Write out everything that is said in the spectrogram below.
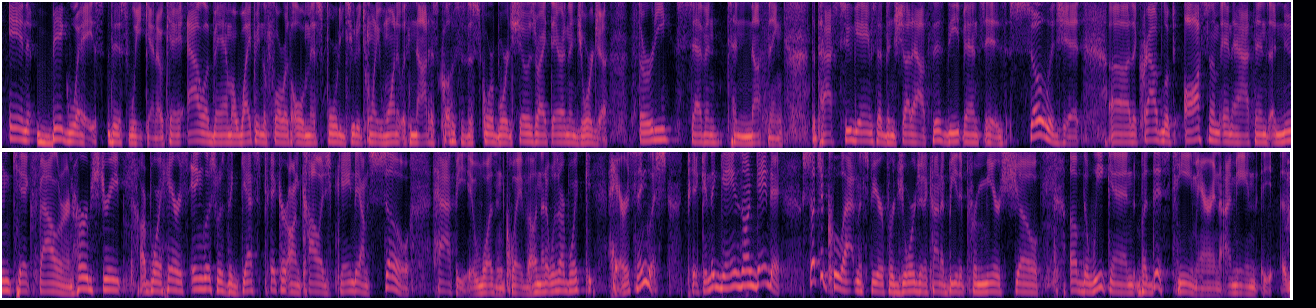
in big ways this weekend. Okay, Alabama wiping the floor with Ole Miss, forty-two to twenty-one. It was not as close as the scoreboard shows right there, and then Georgia, thirty-seven to nothing. The past two games have been shutouts. This defense is so legit. Uh, the crowd looked awesome in Athens. A noon kick, Fowler and Herbstreit. Our boy Harris English was the guest picker on College Game Day. I'm so happy it wasn't Quavo and that it was our boy Harris English picking the games on game day. Such a cool atmosphere for Georgia to kind of be the premier show of the weekend. But this team, Aaron, I mean,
